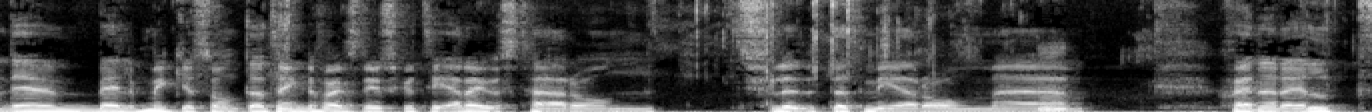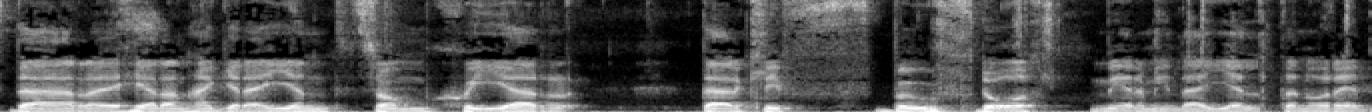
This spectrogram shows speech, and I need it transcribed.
Det är väldigt mycket sånt. Jag tänkte faktiskt diskutera just här om slutet mer om eh, generellt där eh, hela den här grejen som sker där Cliff Booth då mer eller mindre är hjälten och rädd,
